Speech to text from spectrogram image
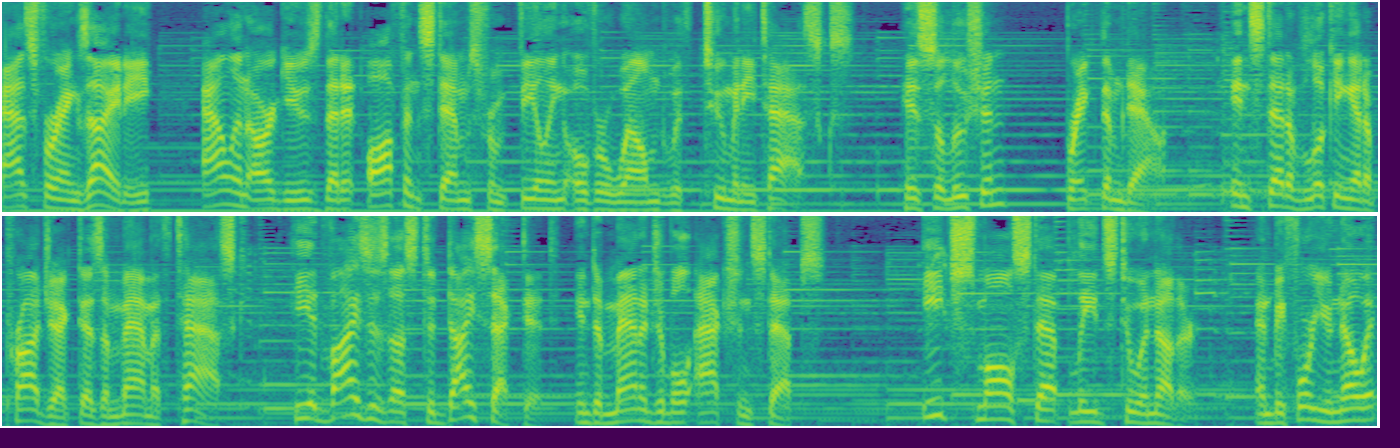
As for anxiety, Allen argues that it often stems from feeling overwhelmed with too many tasks. His solution? Break them down. Instead of looking at a project as a mammoth task, he advises us to dissect it into manageable action steps. Each small step leads to another, and before you know it,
